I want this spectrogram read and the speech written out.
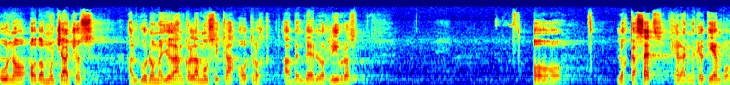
uno o dos muchachos, algunos me ayudaban con la música, otros a vender los libros o los cassettes, que eran en aquel tiempo.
